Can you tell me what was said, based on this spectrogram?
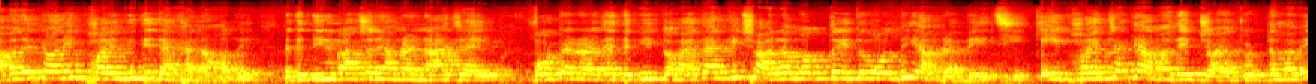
আমাদেরকে অনেক ভয় ভীতি দেখানো হবে যাতে নির্বাচনে আমরা না যাই ভোটাররা যাতে ভীত হয় তার কিছু আলামত তো ইতিমধ্যেই আমরা পেয়েছি। এই ভয়টাকে আমাদের জয় করতে হবে।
